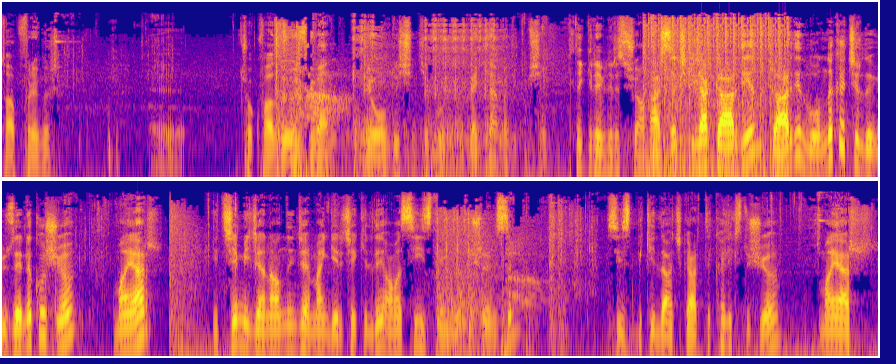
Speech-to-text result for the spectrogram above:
Top Fragger. Ee, çok fazla özgüvenli olduğu için ki bu beklenmedik bir şey. De girebiliriz şu an. Karşısına çıkacak Guardian. Guardian onu da kaçırdı. Üzerine koşuyor. Mayer yetişemeyeceğini anlayınca hemen geri çekildi. Ama Seas dengini düşüren isim. Seas bir kill daha çıkarttı. Kalix düşüyor. Mayer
